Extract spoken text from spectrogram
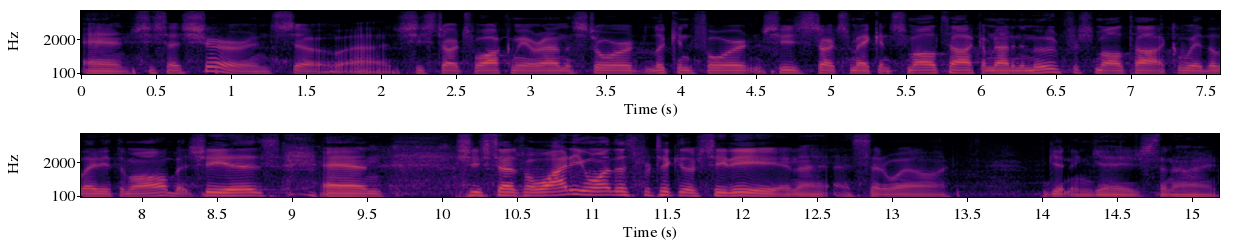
And she says, sure. And so uh, she starts walking me around the store looking for it. And she starts making small talk. I'm not in the mood for small talk with the lady at the mall, but she is. And she says, well, why do you want this particular CD? And I, I said, well, getting engaged tonight.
